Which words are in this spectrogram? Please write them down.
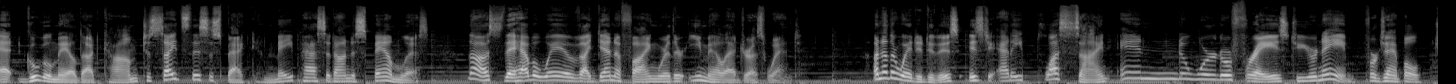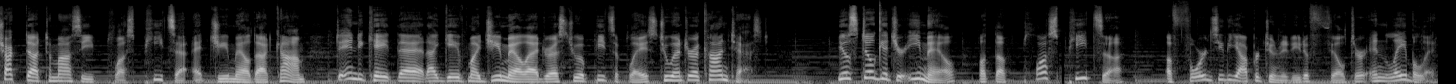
at googlemail.com to sites they suspect may pass it on to spam lists. Thus, they have a way of identifying where their email address went. Another way to do this is to add a plus sign and a word or phrase to your name. For example, chuck.tomasi plus pizza at gmail.com to indicate that I gave my Gmail address to a pizza place to enter a contest. You'll still get your email, but the plus pizza affords you the opportunity to filter and label it.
